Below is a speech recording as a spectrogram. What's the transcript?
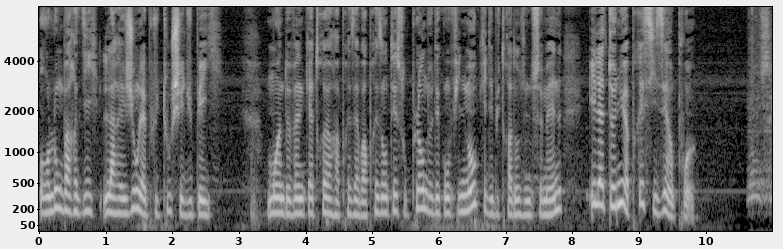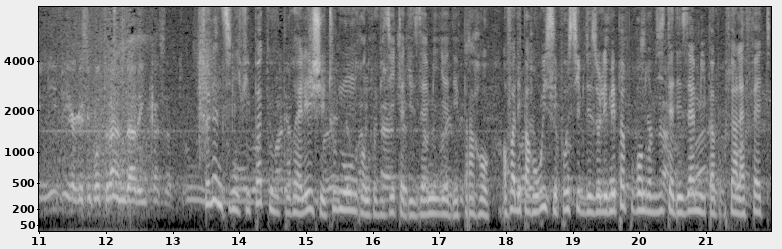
en Lombardie, la région la plus touchée du pays. Moins de 24 heures après avoir présenté son plan de déconfinement qui débutera dans une semaine, il a tenu à préciser un point. Cela ne signifie pas que vous pourrez aller chez tout le monde, rendre visite à des amis, à des parents. Enfin, des parents, oui, c'est possible, désolé, mais pas pour rendre visite à des amis, pas pour faire la fête.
